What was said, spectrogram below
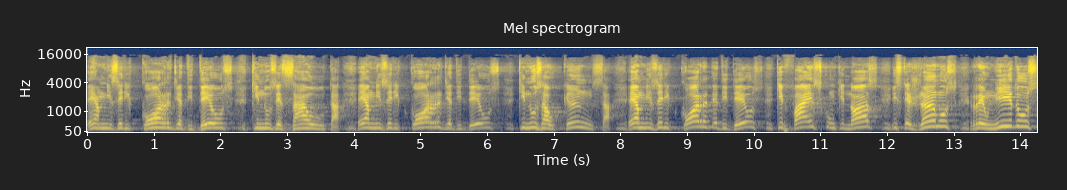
é a misericórdia de Deus que nos exalta, é a misericórdia de Deus que nos alcança, é a misericórdia de Deus que faz com que nós estejamos reunidos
